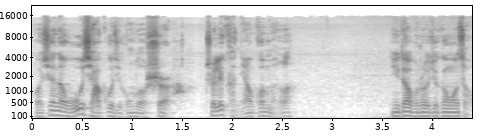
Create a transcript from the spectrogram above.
我现在无暇顾及工作室了，这里肯定要关门了。你倒不如就跟我走。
